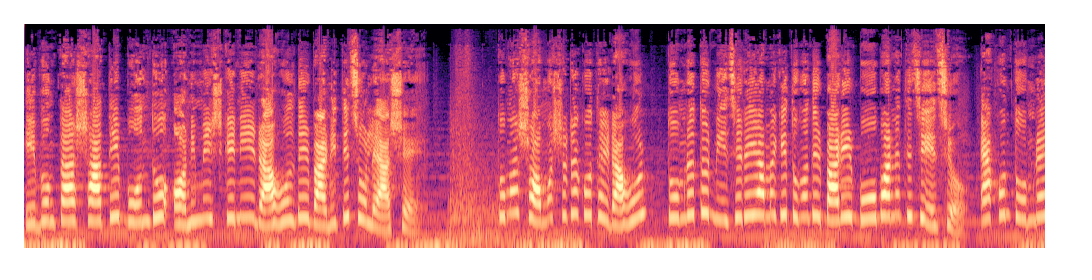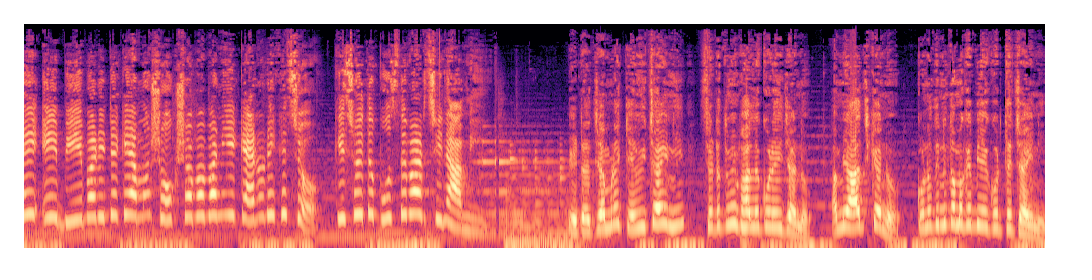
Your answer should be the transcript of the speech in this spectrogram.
এবং তার সাথে বন্ধু অনিমেষকে নিয়ে রাহুলদের বাড়িতে চলে আসে। তোমার সমস্যাটা কোথায়, রাহুল? তোমরা তো নিজেরাই আমাকে তোমাদের বাড়ির বউ বানাতে চেয়েছো। এখন তোমরাই এই বিয়ে বাড়িটাকে এমন শোক সভা বানিয়ে কেন রেখেছো? কিছুই তো বুঝতে পারছি না আমি। এটা যে আমরা কেউই চাইনি সেটা তুমি ভালো করেই জানো। আমি আজ কেন? কোনোদিনই তোমাকে বিয়ে করতে চাইনি।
